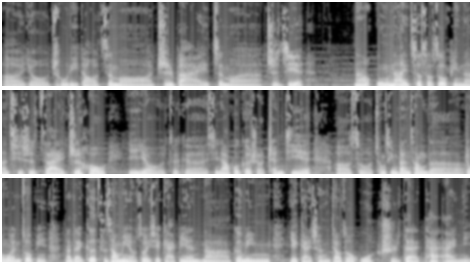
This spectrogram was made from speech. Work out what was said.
呃，有处理到这么直白、这么直接。那《无奈》这首作品呢，其实在之后也有这个新加坡歌手陈杰，呃，所重新翻唱的中文作品。那在歌词上面有做一些改编，那歌名也改成叫做《我实在太爱你》。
